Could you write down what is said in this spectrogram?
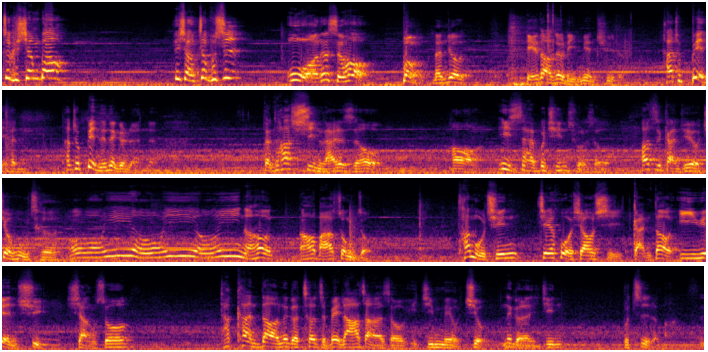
这个香包，你想这不是我的时候，嘣，人就跌到这里面去了，他就变成他就变成那个人了。等他醒来的时候，哦，意识还不清楚的时候，他只感觉有救护车，哦咦哦咦哦咦，然后然后把他送走。他母亲接获消息，赶到医院去，想说，他看到那个车子被拉上的时候，已经没有救，那个人已经不治了嘛。是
